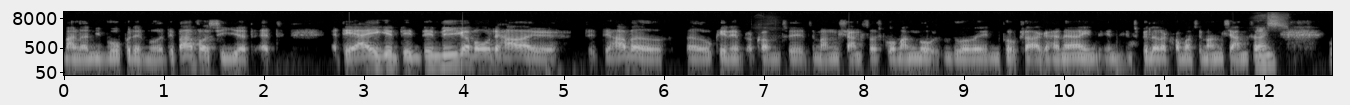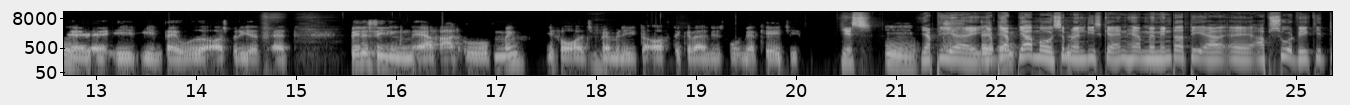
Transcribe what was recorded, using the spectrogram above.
mangler niveau på den måde. Det er bare for at sige, at, at, at det er ikke, det, det er en liga, hvor det har, øh, det, det har været, været okay nemt at komme til, til mange chancer og score mange mål, som du har været inde på, Clark. Han er en, en, en spiller, der kommer til mange chancer yes. ikke? Mm. Øh, i, i en periode, også fordi, at, at spillestilen er ret åben, ikke? I forhold til mm. Premier League, der ofte kan være en lille smule mere cagey. Yes. Mm. Jeg, bliver, jeg, jeg, jeg må simpelthen lige skære ind her, medmindre det er øh, absurd vigtigt.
